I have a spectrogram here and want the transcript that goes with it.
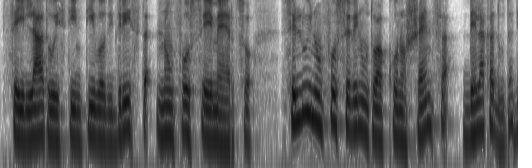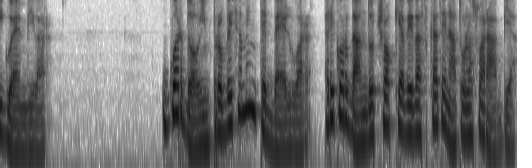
se il lato istintivo di Drist non fosse emerso, se lui non fosse venuto a conoscenza della caduta di Gwenvivar. Guardò improvvisamente Belwar, ricordando ciò che aveva scatenato la sua rabbia.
